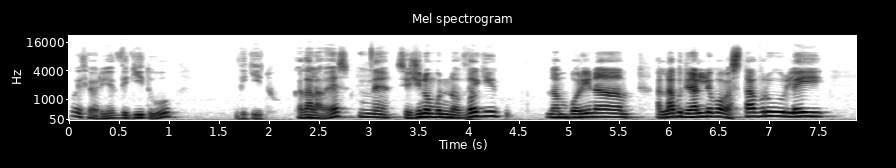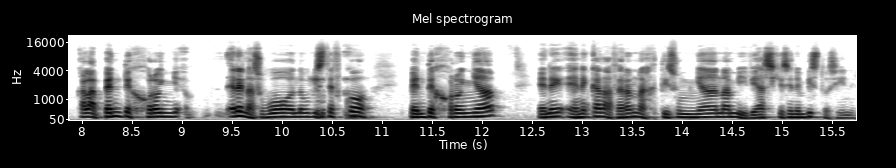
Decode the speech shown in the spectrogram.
όχι θεωρεί, είναι δική του, δική του. Κατάλαβες. Ναι. Σε εκείνο που είναι ο Δόκης να μπορεί να... Αλλά από την άλλη ο Παπασταύρου λέει καλά πέντε χρόνια... Ρε να σου πω να μου πιστεύω. πέντε χρόνια δεν καταφέραν να χτίσουν μια αμοιβαία σχέση εμπιστοσύνη.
